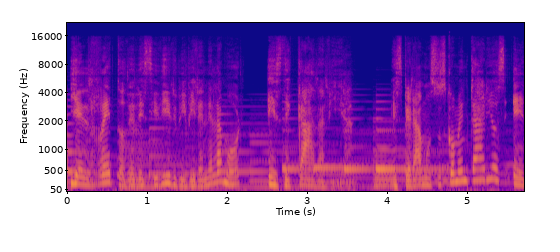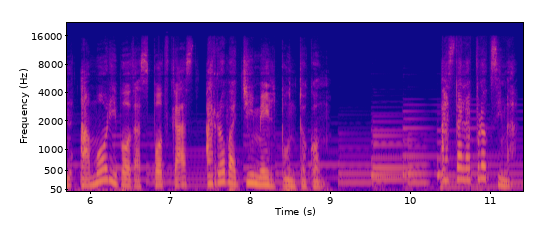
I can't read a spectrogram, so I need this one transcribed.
y el reto de decidir vivir en el amor es de cada día. Esperamos sus comentarios en amoribodaspodcast.gmail.com. Hasta la próxima.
